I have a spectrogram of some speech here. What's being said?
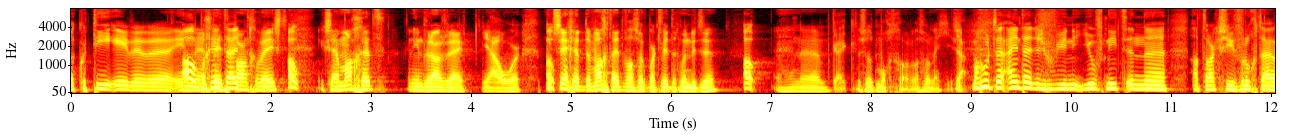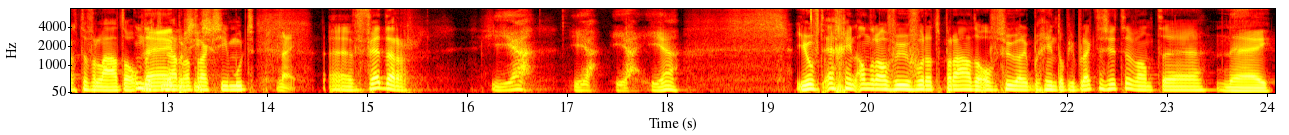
een kwartier eerder eh, in Oh. Peter Pan geweest. Oh. Ik zei, mag het? En die mevrouw zei, ja hoor. Ik moet Oh. zeggen, de wachttijd was ook maar 20 minuten. Oh. En, Kijk. Dus dat mocht gewoon, was wel netjes. Ja, maar goed, de eindtijdens hoef je niet, je hoeft niet een attractie vroegtijdig te verlaten, omdat Nee, je naar precies. een attractie moet. Nee. Verder, ja, ja, ja, ja. Je hoeft echt geen anderhalf uur voordat de parade of het vuurwerk begint op je plek te zitten, want eh, Nee.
